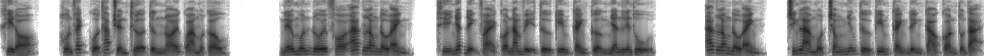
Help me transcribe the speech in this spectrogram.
Khi đó, hồn phách của tháp truyền thừa từng nói qua một câu. Nếu muốn đối phó ác long đầu ảnh, thì nhất định phải có 5 vị tử kim cảnh cường nhân liên thủ. Ác long đầu ảnh, chính là một trong những tử kim cảnh đỉnh cao còn tồn tại.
